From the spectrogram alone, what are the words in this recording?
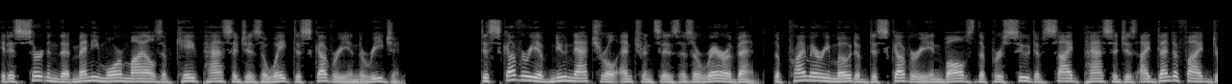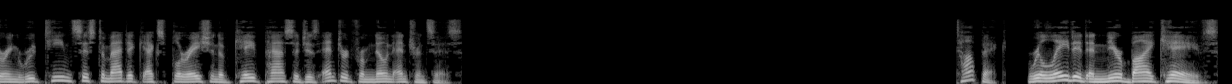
.It is certain that many more miles of cave passages await discovery in the region. Discovery of new natural entrances is a rare event. The primary mode of discovery involves the pursuit of side passages identified during routine systematic exploration of cave passages entered from known entrances. Topic: Related and nearby caves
